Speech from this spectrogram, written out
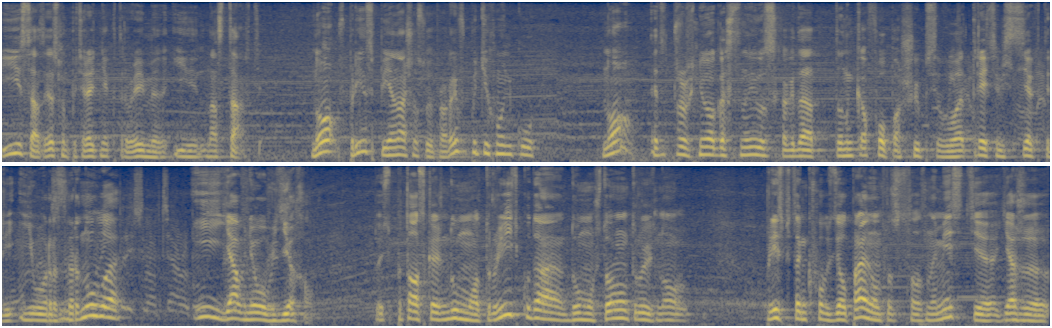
и, соответственно, потерять некоторое время и на старте. Но, в принципе, я начал свой прорыв потихоньку. Но этот прорыв немного остановился, когда Танкофоп ошибся в третьем секторе и его развернуло. И я в него въехал. То есть пытался, конечно, думал отрулить куда, думал, что он отрулит, но принципе, Танкофоб сделал правильно, он просто остался на месте. Я же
